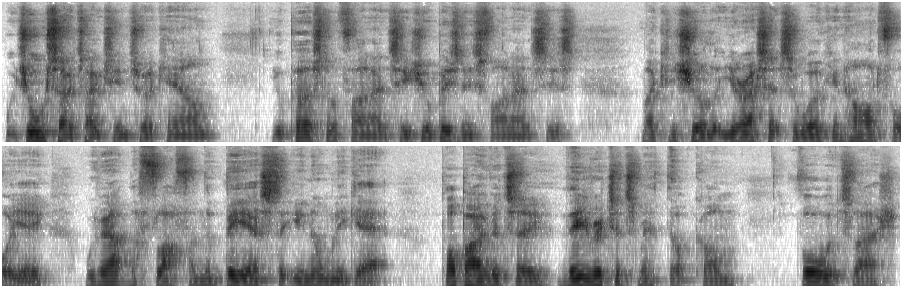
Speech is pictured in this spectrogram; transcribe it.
which also takes into account your personal finances, your business finances, making sure that your assets are working hard for you without the fluff and the BS that you normally get, pop over to therichardsmith.com forward slash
